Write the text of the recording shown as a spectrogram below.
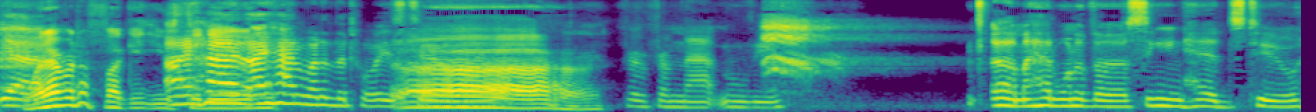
yeah, whatever the fuck it used I to had do. I had one of the toys too. Ah. for, from that movie. Um, I had one of the singing heads too.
